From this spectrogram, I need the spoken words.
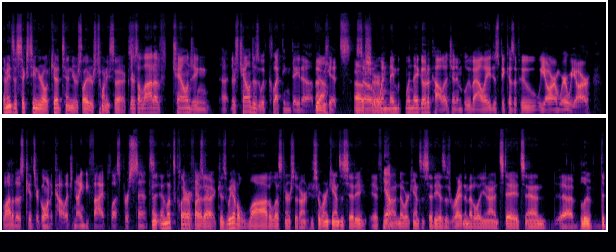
that means a 16 year old kid 10 years later is 26. there's a lot of challenging uh, there's challenges with collecting data about kids Oh, so sure. when they when they go to college and in blue valley just because of who we are and where we are a lot of those kids are going to college 95 plus percent And, and let's clarify that because we have a lot of listeners that aren't. So we're in Kansas City. If you Yeah. don't know where Kansas City is, is right in the middle of the United States, and uh, blue the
